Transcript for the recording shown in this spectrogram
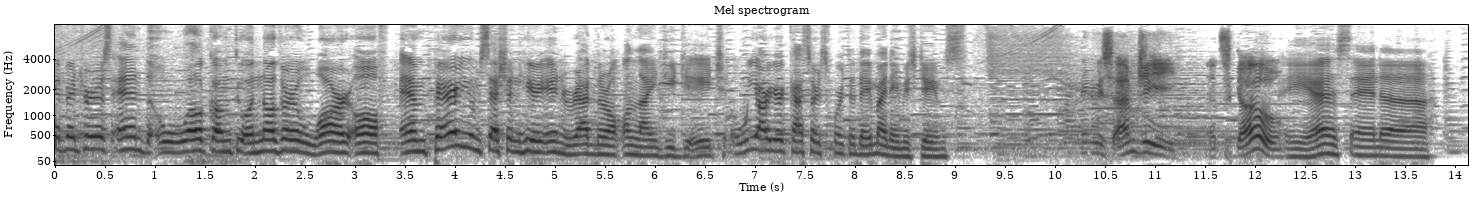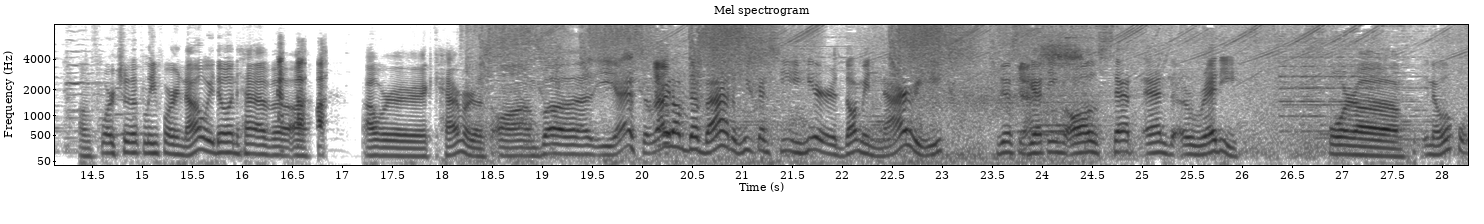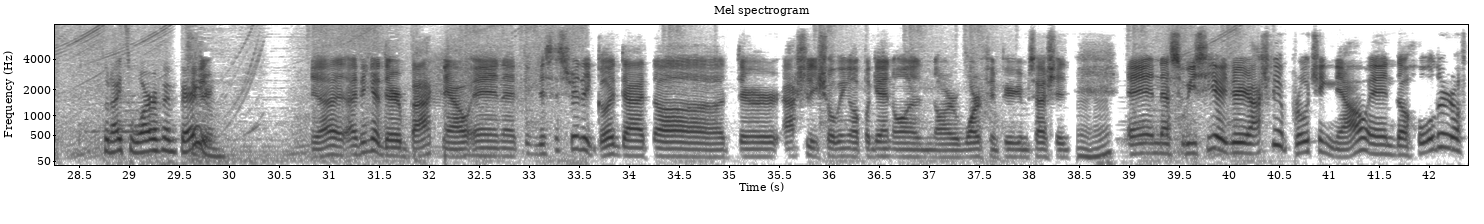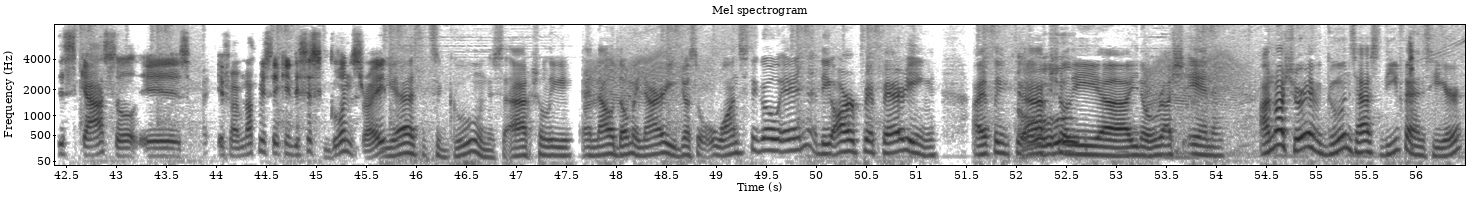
adventurers, and welcome to another War of Emperium session here in Ragnarok Online GGH. We are your casters for today. My name is James. My name is MG. Let's go. Yes, and uh, unfortunately for now, we don't have uh, our cameras on. But yes, right off the bat, we can see here Dominari just Yes. getting all set and ready for, uh, you know, tonight's War of Emperium. Yeah, I think that they're back now, and I think this is really good that uh, they're actually showing up again on our War of Emperium session. Mhm. And as we see they're actually approaching now, and the holder of this castle is, if I'm not mistaken, this is Goons, right? Yes, it's Goons actually, and now Dominari just wants to go in. They are preparing, I think, to Oh. actually, uh, you know, rush in. I'm not sure if Goons has defense here.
